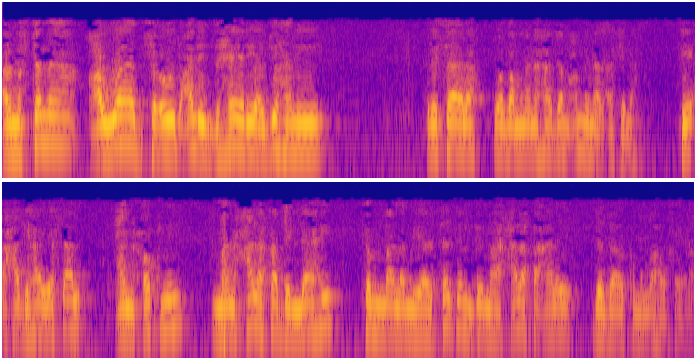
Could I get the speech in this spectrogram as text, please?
المستمع عواد سعود علي الزهيري الجهني رسالة وضمنها جمعا من الأسئلة. في أحدها يسأل عن حكم من حلف بالله ثم لم يلتزم بما حلف عليه. جزاكم الله خيرا.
